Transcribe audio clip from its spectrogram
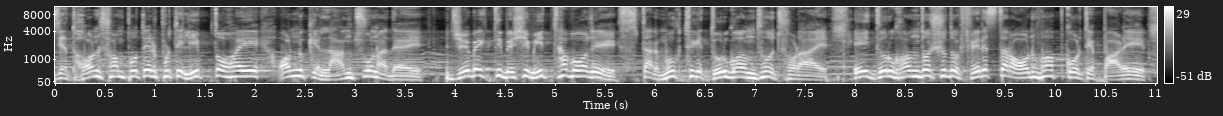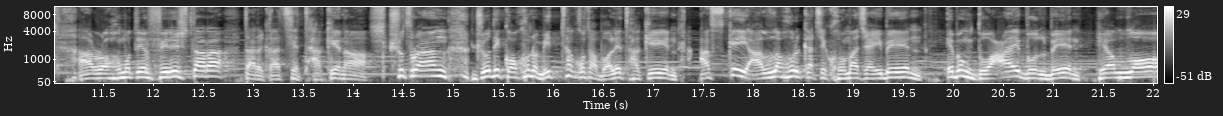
যে ধন সম্পদের প্রতি লিপ্ত হয়ে অন্যকে লাঞ্ছনা দেয়। যে ব্যক্তি বেশি মিথ্যা বলে, তার মুখ থেকে দুর্গন্ধ ছড়ায়। এই দুর্গন্ধ শুধু ফেরেশতারা অনুভব করতে পারে, আর রহমতের ফেরেশতারা তার কাছে থাকে না। সুতরাং, যদি কখনো মিথ্যা কথা বলে থাকেন, আজকেই আল্লাহর কাছে ক্ষমা চাইবেন এবং দোয়ায় বলবেন হে আল্লাহ,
